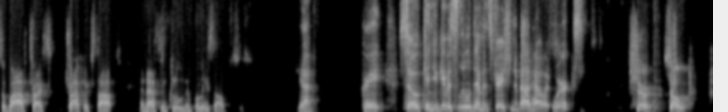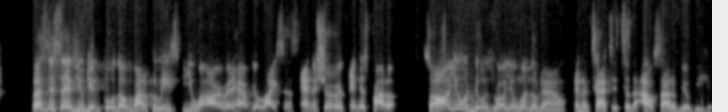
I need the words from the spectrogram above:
survives tra- traffic stops, and that's including police officers. Yeah, great. So can you give us a little demonstration about how it works? Sure. So let's just say if you're getting pulled over by the police, you will already have your license and insurance in this product. So all you would do is roll your window down and attach it to the outside of your vehicle.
